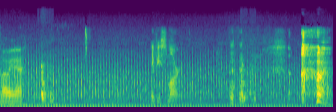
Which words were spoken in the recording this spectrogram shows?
Oh yeah. If he's smart.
